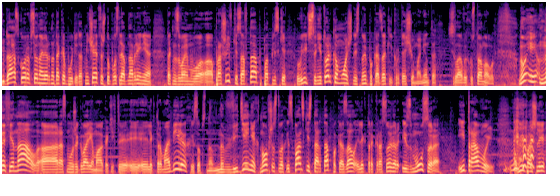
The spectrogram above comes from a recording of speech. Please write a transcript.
да, скоро все, наверное, так и будет. Отмечается, что после обновления так называемого а, прошивки софта по подписке увеличится не только мощность, но и показатель крутящего момента силовых установок. Ну и на финал, а, раз мы уже говорим о каких-то э- электромобилях и, собственно, нововведениях, новшествах, испанский стартап показал электрокроссовер из мусора и травы. Они пошли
